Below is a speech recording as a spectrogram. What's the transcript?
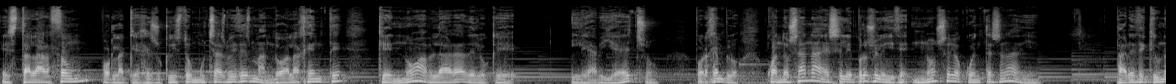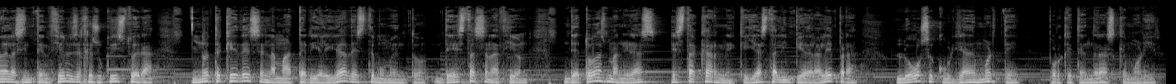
está la razón por la que Jesucristo muchas veces mandó a la gente que no hablara de lo que le había hecho. Por ejemplo, cuando sana a ese leproso y le dice, no se lo cuentes a nadie. Parece que una de las intenciones de Jesucristo era, no te quedes en la materialidad de este momento, de esta sanación. De todas maneras, esta carne que ya está limpia de la lepra, luego se cubrirá de muerte, porque tendrás que morir.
